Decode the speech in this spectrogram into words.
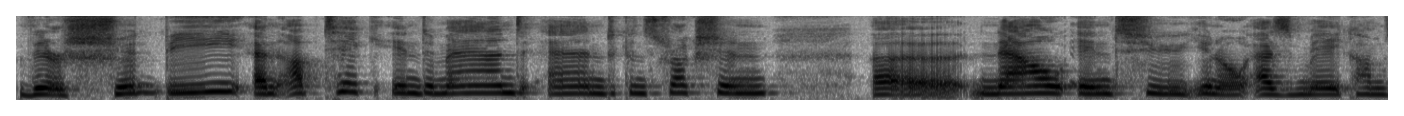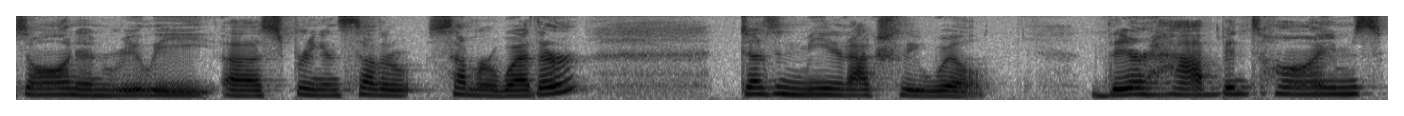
there should be an uptick in demand and construction uh, now into, you know, as May comes on and really uh, spring and summer weather, doesn't mean it actually will. There have been times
